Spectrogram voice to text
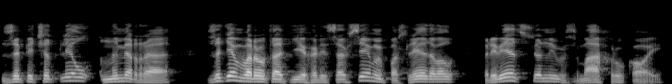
запечатлел номера, затем ворота отъехали совсем и последовал приветственный взмах рукой.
